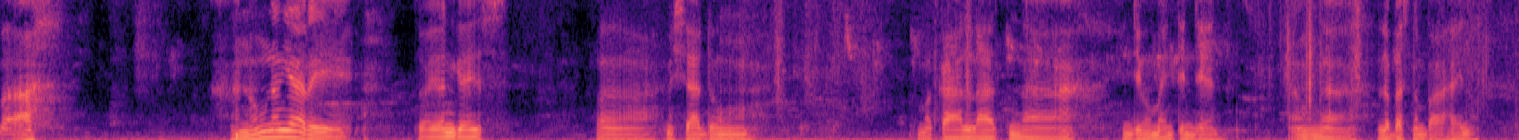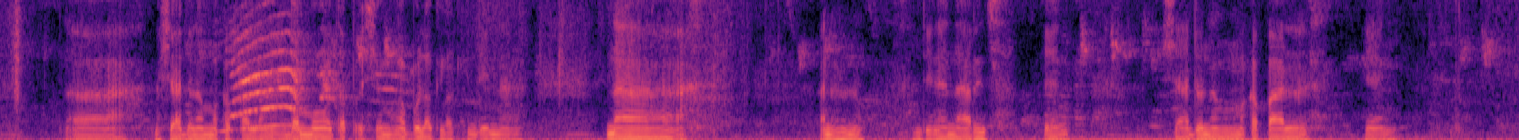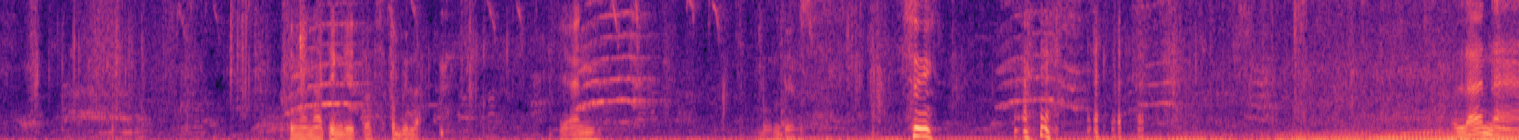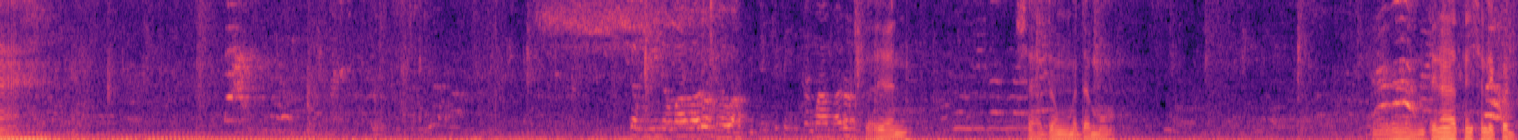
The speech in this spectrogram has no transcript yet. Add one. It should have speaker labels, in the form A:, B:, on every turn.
A: Ah. Anong nangyari? So ayan guys. Ah, masyadong makalat na hindi mo maintindihan ang ah, labas ng bahay no. Ah, masyado nang makapal ang damo tapos yung mga bulaklak hindi na na ano no hindi na. Yan. Masyado nang makapal. Yan. Tingnan natin dito sa kabila. Yan. Bombers. Si! Wala na. So, ayan. Masyadong madamo. Ayun. Tingnan natin sa likod.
